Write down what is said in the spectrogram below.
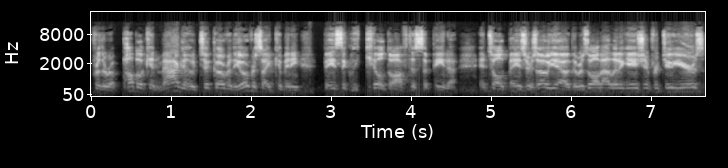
for the Republican MAGA who took over the Oversight Committee, basically killed off the subpoena and told Mazars, oh, yeah, there was all that litigation for two years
